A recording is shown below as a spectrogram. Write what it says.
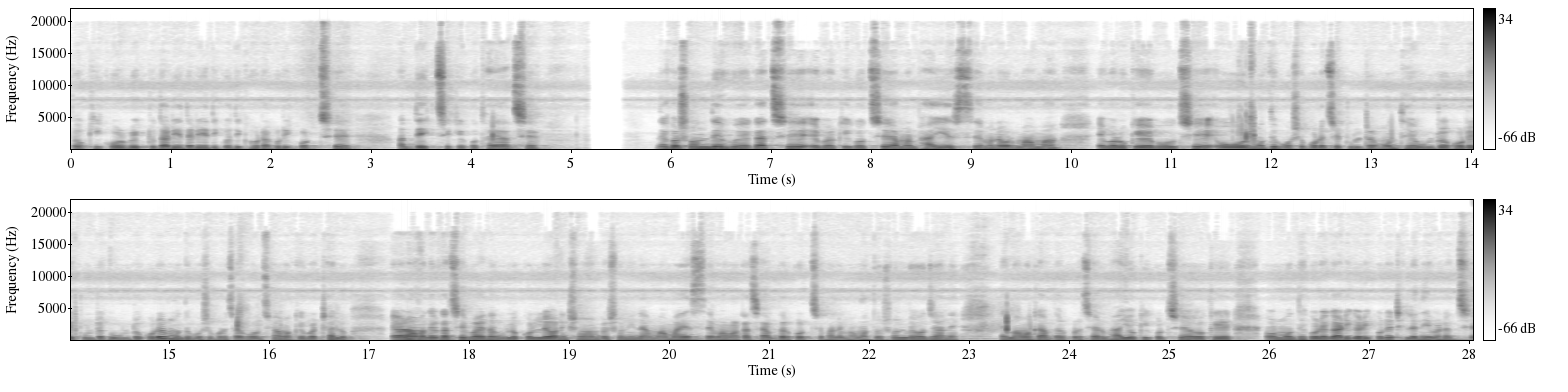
তো কি করবে, একটু দাঁড়িয়ে দাঁড়িয়ে এদিক ওদিক ঘোরাঘুরি করছে, আর দেখছে কে কোথায় আছে। দেখো সন্ধে হয়ে গেছে, এবার কি করছে? আমার ভাই এসছে মানে ওর মামা। এবার ওকে বলছে, ওর মধ্যে বসে পড়েছে টুলটার মধ্যে, উল্টো করে, টুলটাকে উল্টো করে ওর মধ্যে বসে পড়েছে আর বলছে, আমাকে এবার ঠেলো। এবার আমাদের কাছে বায়নাগুলো করলে অনেক সময় আমরা শুনি না, মামা এসছে, মামার কাছে আবদার করছে মানে মামা তো শুনবে, ও জানে, তাই মামাকে আবদার করেছে। আর ভাইও কী করছে, ওকে ওর মধ্যে করে গাড়ি গাড়ি করে ঠেলে নিয়ে বেড়াচ্ছে।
